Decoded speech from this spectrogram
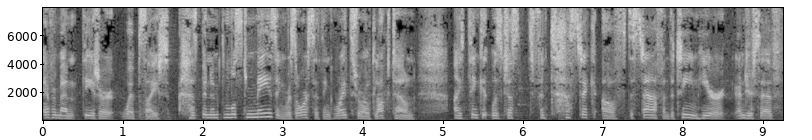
Everyman Theatre website has been a most amazing resource, I think, right throughout lockdown. I think it was just fantastic of the staff and the team here and yourself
